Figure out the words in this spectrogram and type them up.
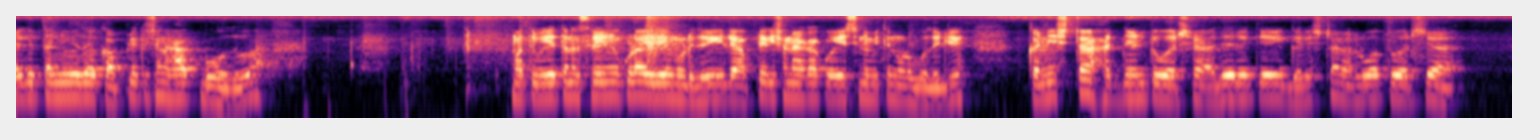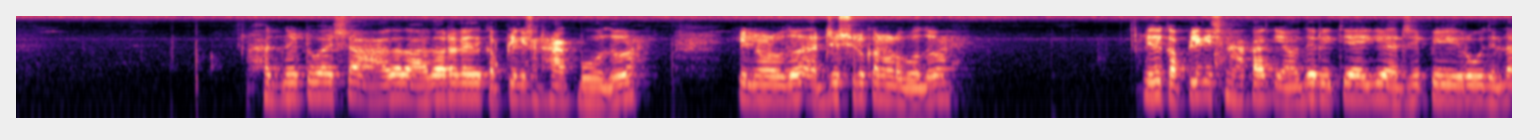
ಆಗಿತ್ತ ನೀವು ಇದಕ್ಕೆ ಅಪ್ಲಿಕೇಶನ್ ಹಾಕ್ಬೋದು. ಮತ್ತು ವೇತನ ಶ್ರೇಣಿ ಕೂಡ ಇದೆ ನೋಡಿದ್ವಿ. ಇಲ್ಲಿ ಅಪ್ಲಿಕೇಶನ್ ಹಾಕಕ್ಕೆ ವಯಸ್ಸಿನ ಮಿತಿ ನೋಡ್ಬೋದು. ಇಲ್ಲಿ ಕನಿಷ್ಠ ಹದಿನೆಂಟು ವರ್ಷ, ಅದೇ ರೀತಿಯಾಗಿ ಗರಿಷ್ಠ ನಲ್ವತ್ತು ವರ್ಷ, ಹದಿನೆಂಟು ವರ್ಷ ಆಗದ ಆಧಾರದಲ್ಲಿ ಇದಕ್ಕೆ ಅಪ್ಲಿಕೇಶನ್ ಹಾಕ್ಬೋದು. ಇಲ್ಲಿ ನೋಡ್ಬೋದು, ಅರ್ಜಿ ಶುಲ್ಕ ನೋಡ್ಬೋದು. ಇದಕ್ಕೆ ಅಪ್ಲಿಕೇಶನ್ ಹಾಕಕ್ಕೆ ಯಾವುದೇ ರೀತಿಯಾಗಿ ಅರ್ಜಿ ಪಿ ಇರುವುದಿಲ್ಲ.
